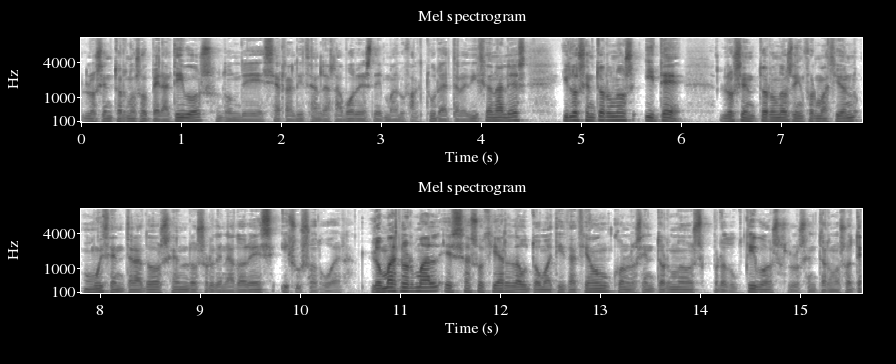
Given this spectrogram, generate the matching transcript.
los entornos operativos, donde se realizan las labores de manufactura tradicionales, y los entornos IT, los entornos de información muy centrados en los ordenadores y su software. Lo más normal es asociar la automatización con los entornos productivos, los entornos OT,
